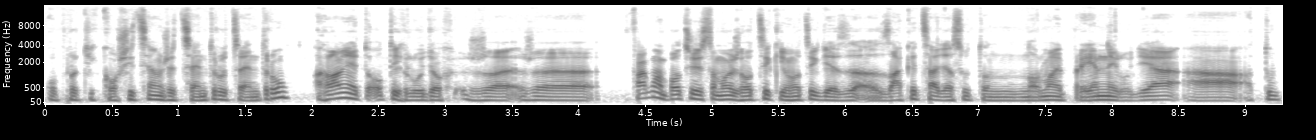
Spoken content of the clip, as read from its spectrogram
oproti Košiciam, že centru, centru. A hlavne je to o tých ľuďoch, že, že fakt mám pocit, že sa môžeš hocikým, hoci kde zakecať a sú to normálne príjemní ľudia a, a tu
